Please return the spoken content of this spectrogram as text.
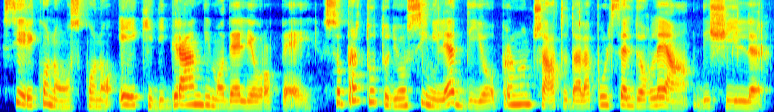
si riconoscono echi di grandi modelli europei, soprattutto di un simile addio pronunciato dalla Pulselle d'Orléans di Schiller.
